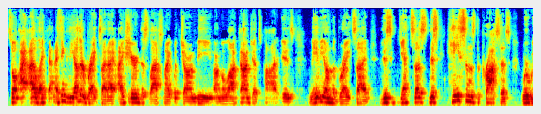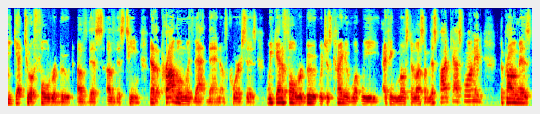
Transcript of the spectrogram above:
so I, I like that. I think the other bright side, I, I, shared this last night with John B on the Locked On Jets pod, is maybe on the bright side, this gets us this hastens the process where we get to a full reboot of this of this team. Now the problem with that then, of course, is we get a full reboot, which is kind of what we I think most of us on this podcast wanted. The problem is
